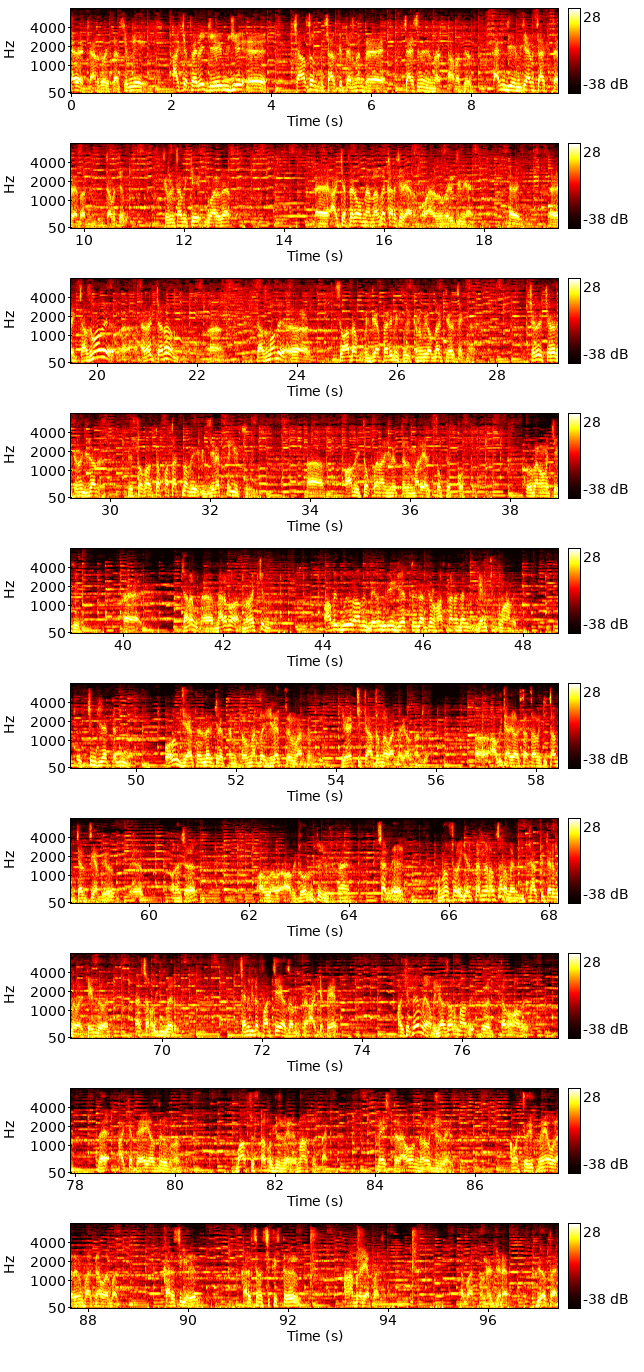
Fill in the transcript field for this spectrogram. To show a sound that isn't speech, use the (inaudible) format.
Evet arkadaşlar şimdi AKP'li giyimci e, Kazım Şarküteri'nin e, hikayesini anlatıyoruz. Hem giyimci hem şarküteri efendim çalışıyor. Şimdi tabii ki bu arada e, AKP'li olmayanlar da karışır yani. O arada belirteyim yani. Evet. E, Kazım abi, e, evet canım. E, Kazım abi, e, şu adam CHP'liymiş mi? Şunu bir yoldan çevirsek mi? Çevir çevir şunu güzel bir sokakta patakla bir jiletle gitsin. Abi çok fena jiletledim var ya çok kötü korktum. Dur ben onu çekeyim. Ee, canım e, merhaba Mehmetciğim. Abi buyur abi benim bugün jiletlediler diyorum hastaneden yeni çıktım abi. E, Kim jiletledi mi? Oğlum CHP'liler jiletlemişler. Onlarda jilet vardı. Jiletçi kağıdım da vardı yollarda. Aldık arkadaşlar tabii ki tam kendisi yapıyor. Ee, ondan sonra Allah Allah abi doğru mu söylüyorsun? He. Sen e, bundan sonra gelip benden alsana ben şarküterim de var, şeyim de var. Ben sana ucuz veririm. Seni bir de partiye yazalım e, AKP'ye. AKP'ye mi abi? Yazalım abi. Evet, tamam abi. Ve AKP'ye yazdırır bunu. Mahsustan ucuz verir, mahsustan. 5 lira, 10 lira ucuz verir. Ama çocuk neye uğradığının farkına varmaz. Karısı gelir, karısını sıkıştırır, aha böyle yapar. Yapar, ondan sonra bir öper.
